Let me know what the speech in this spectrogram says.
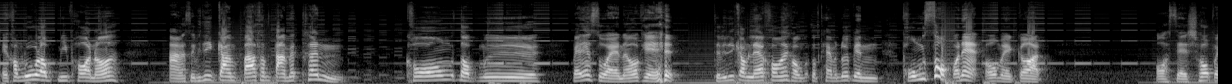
ไอความรู้เรามีพอเนาะอ่านหนังสือพิธีกรรมป้าทำตามแพทเทิร์นโค้งตบมือไปได้สวยนะโอเคถึงพิธีกรรมแล้วเขาให้ของตบแทนมันด้วยเป็นผงศพวะเนี่ยโอ้ my god อ๋อเสียโชคไป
